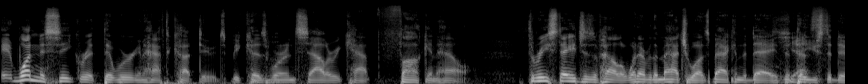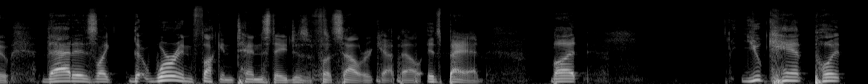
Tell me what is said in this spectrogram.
It wasn't a secret that we were going to have to cut dudes because we're in salary cap fucking hell. Three stages of hell, or whatever the match was back in the day that they used to do. That is like we're in fucking ten stages of foot salary cap hell. It's bad, but you can't put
